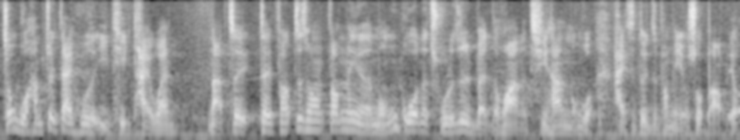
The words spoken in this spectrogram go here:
中国他们最在乎的议题，台湾。那这这方这方方面的盟国呢，除了日本的话呢，其他的盟国还是对这方面有所保留。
